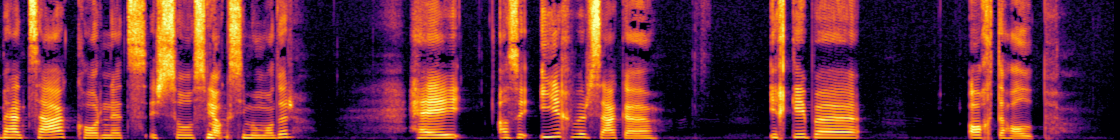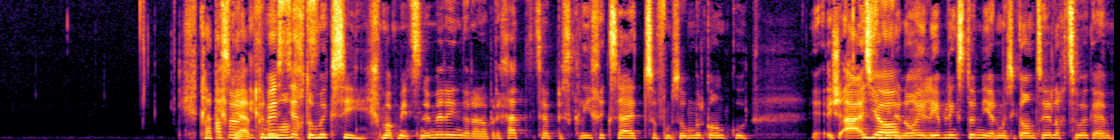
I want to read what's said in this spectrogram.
Wir haben 10 Cornets, ist so das Maximum, ja. oder? Hey, also ich würde sagen, ich gebe 8,5. Ich glaube, ich also, war etwa um 8 rum. Ich mag mich jetzt nicht mehr erinnern, aber ich hätte jetzt etwas Gleiches gesagt, so vom Sommerkonkurs. Ist eines ja. meiner neuen Lieblingsturniere, muss ich ganz ehrlich zugeben.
